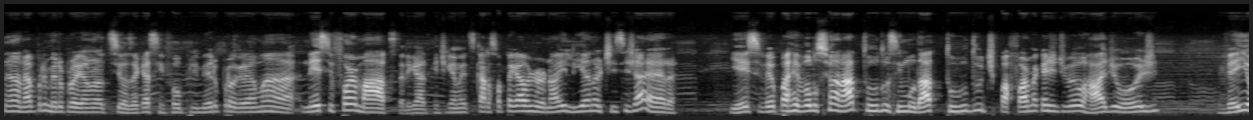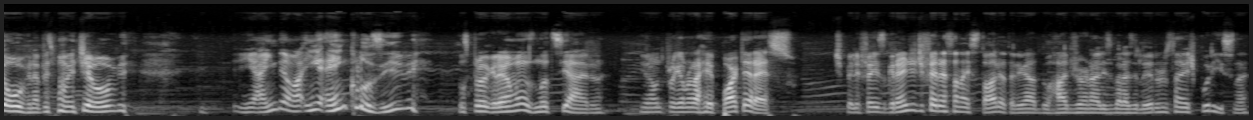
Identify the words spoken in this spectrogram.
Não, não é o primeiro programa noticioso, é que assim, foi o primeiro programa nesse formato, tá ligado? Que antigamente os caras só pegavam o jornal e lia a notícia e já era. E esse veio para revolucionar tudo, assim, mudar tudo, tipo, a forma que a gente vê o rádio hoje. Vê e ouve, né? Principalmente ouve. E ainda mais, é inclusive os programas noticiários, né? E o nome do programa era Repórter Esso. Tipo, ele fez grande diferença na história, tá ligado? Do rádio jornalismo brasileiro justamente por isso, né?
